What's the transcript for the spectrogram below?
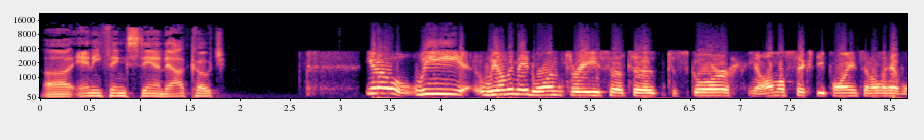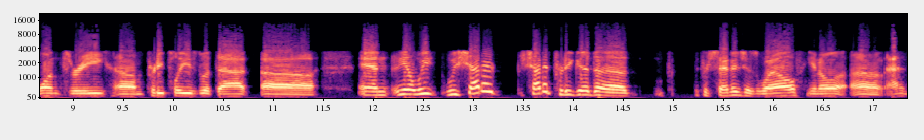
Uh, anything stand out, Coach? You know, we we only made one three, so to to score you know almost sixty points and only have one three, um, pretty pleased with that. Uh, and you know, we we shot a shot a pretty good uh, percentage as well. You know, uh,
